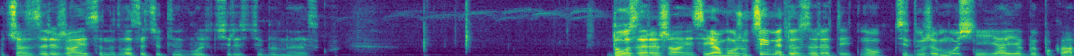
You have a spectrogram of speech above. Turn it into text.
от час заряджається на 21 вольт через цю БМС-ку. Дозаряджається. Я можу цими дозарядити, ну ці дуже мощні, я якби поки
